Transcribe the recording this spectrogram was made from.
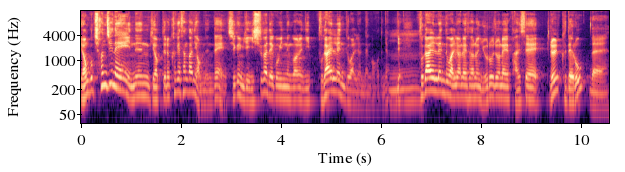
영국 현지 내에 있는 기업들은 크게 상관이 없는데 지금 이제 이슈가 되고 있는 거는 이 북아일랜드 관련된 거거든요. 이제 북아일랜드 관련해서는 유로존의 관세를 그대로 네.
